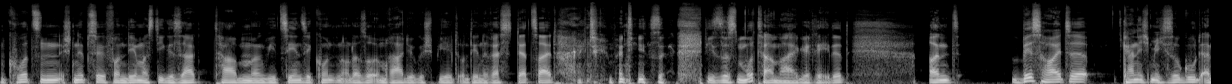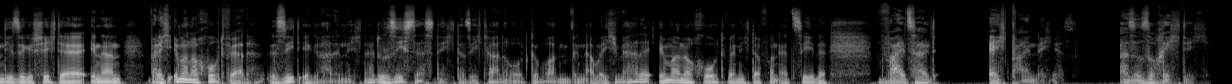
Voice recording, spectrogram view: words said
einen kurzen Schnipsel von dem, was die gesagt haben, irgendwie zehn Sekunden oder so im Radio gespielt und den Rest der Zeit halt über diese, dieses Muttermal geredet. Und bis heute kann ich mich so gut an diese Geschichte erinnern, weil ich immer noch rot werde. Das seht ihr gerade nicht. Ne? Du siehst das nicht, dass ich gerade rot geworden bin. Aber ich werde immer noch rot, wenn ich davon erzähle, weil es halt echt peinlich ist. Also so richtig.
